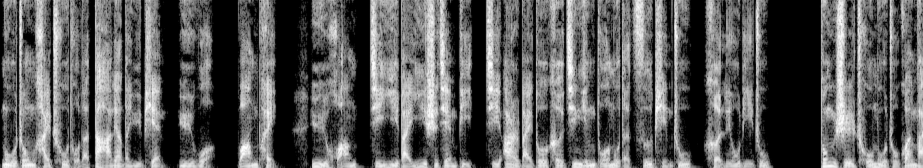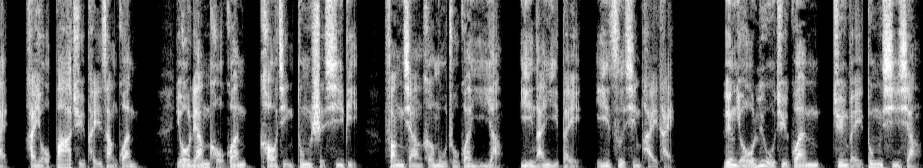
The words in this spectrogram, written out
墓中还出土了大量的玉片、玉握、王佩、玉皇及一百一十件璧及二百多颗晶莹夺目的紫品珠和琉璃珠。东室除墓主棺外，还有八具陪葬棺，有两口棺靠近东室西壁，方向和墓主棺一样，一南一北，一字形排开；另有六具棺均为东西向，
